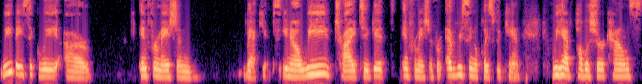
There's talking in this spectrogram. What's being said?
we basically are information vacuums. You know, we try to get information from every single place we can. We have publisher accounts.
